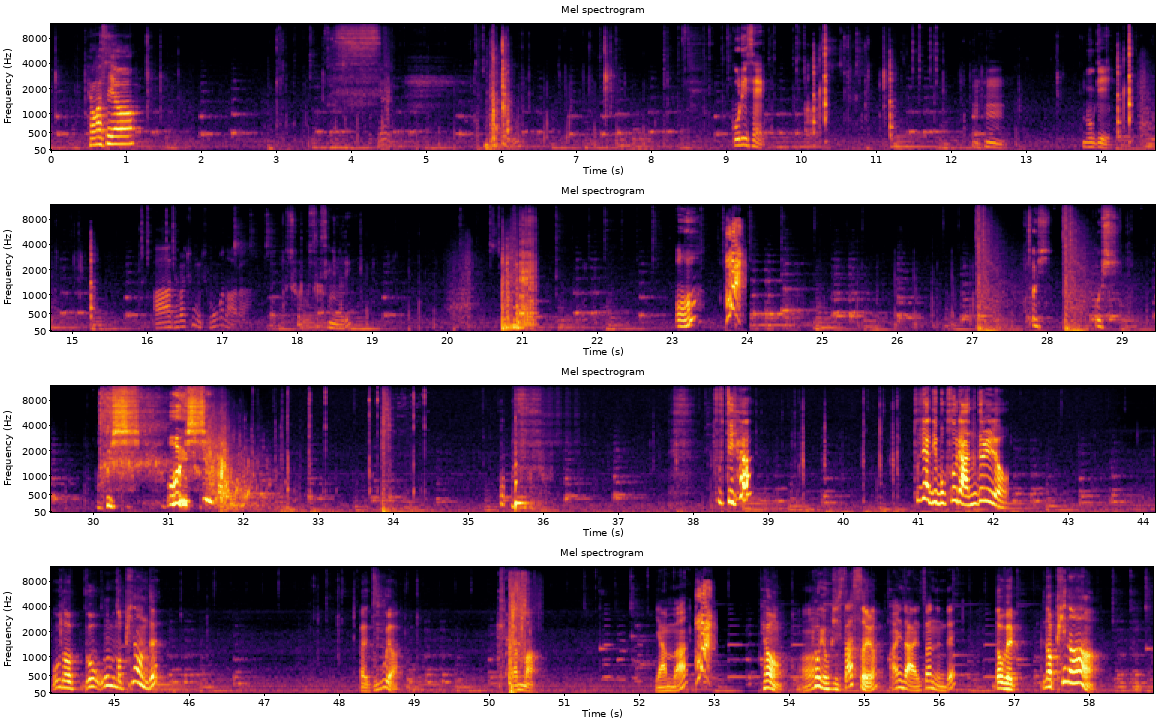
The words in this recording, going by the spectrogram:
형 하세요. 꼬리색. 무기 아 제발 총 좋은 거 나와라. 어, 초록색 생렬이? 어? 오이씨 오이씨 오이씨 오이씨 투디야? 투디야 네 목소리 안 들려. 어, 나, 어, 어, 나 피나는데? 아, 누구야? 얌마. 얌마? 형, 어? 형이 혹시 쌌어요? 아니 나 안 쌌는데? 나 왜, 나 피나.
